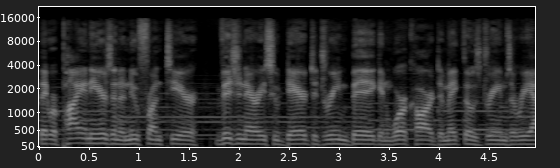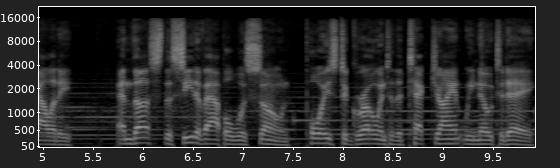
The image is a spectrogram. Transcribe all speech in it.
They were pioneers in a new frontier, visionaries who dared to dream big and work hard to make those dreams a reality. And thus, the seed of Apple was sown, poised to grow into the tech giant we know today.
